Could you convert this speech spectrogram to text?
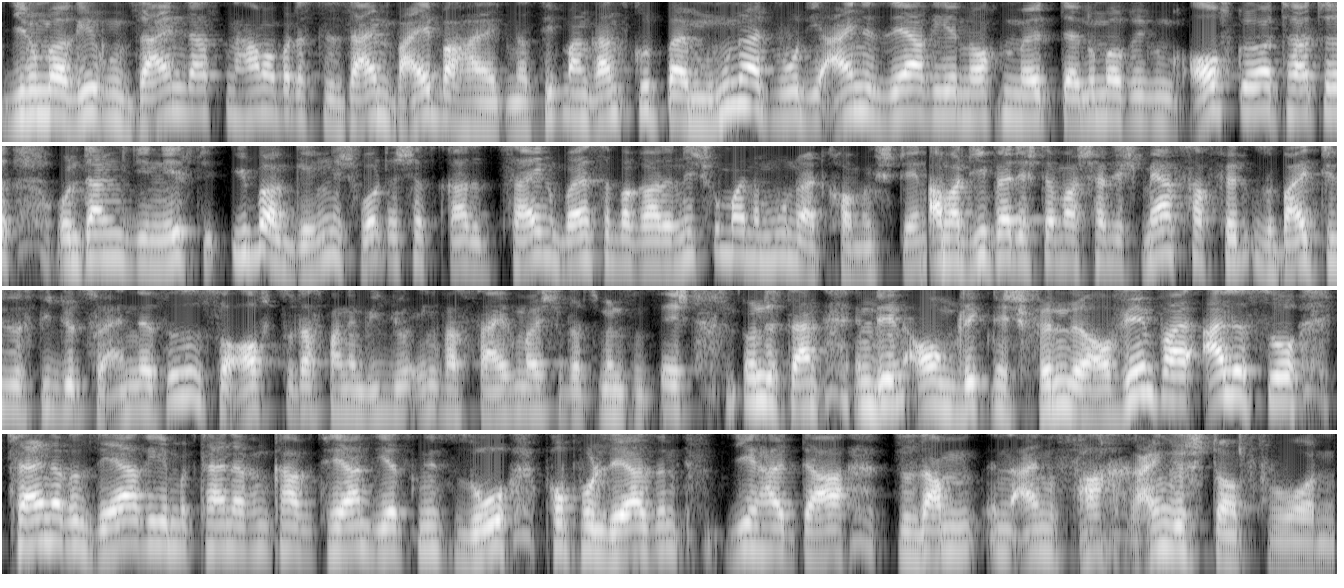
die Nummerierung sein lassen, haben aber das Design beibehalten. Das sieht man ganz gut bei Moonlight, wo die eine Serie noch mit der Nummerierung aufgehört hatte und dann die nächste überging. Ich wollte euch das gerade zeigen, weiß aber gerade nicht, wo meine Moonlight Comics stehen. Aber die werde ich dann wahrscheinlich schmerzhaft finden, sobald dieses Video zu Ende ist. Es ist so oft so, dass man im Video irgendwas zeigen möchte, oder zumindest ich, und es dann in den Augenblick nicht finde. Auf jeden Fall alles so kleinere Serien mit kleineren Charakteren, die jetzt nicht so populär sind, die halt da zusammen in ein Fach reingestopft wurden.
